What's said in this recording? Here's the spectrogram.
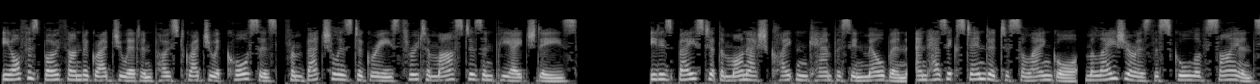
It offers both undergraduate and postgraduate courses, from bachelor's degrees through to master's and PhDs. It is based at the Monash Clayton campus in Melbourne, and has extended to Selangor, Malaysia as the School of Science.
